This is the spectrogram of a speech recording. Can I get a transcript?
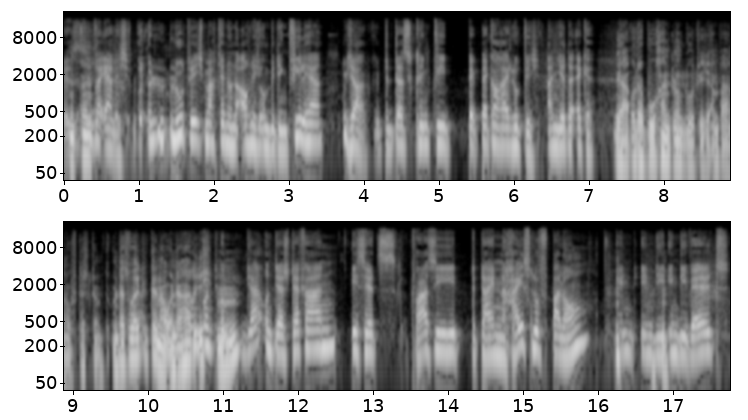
Sind wir ehrlich. Ludwig macht ja nun auch nicht unbedingt viel her. Ja, das klingt wie Bä- Bäckerei Ludwig an jeder Ecke. Ja, oder Buchhandlung Ludwig am Bahnhof, das stimmt. Und das wollte, genau, und da habe Und, ich, und, hm, und, ja, und der Stefan ist jetzt quasi dein Heißluftballon in, in, die, in die Welt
